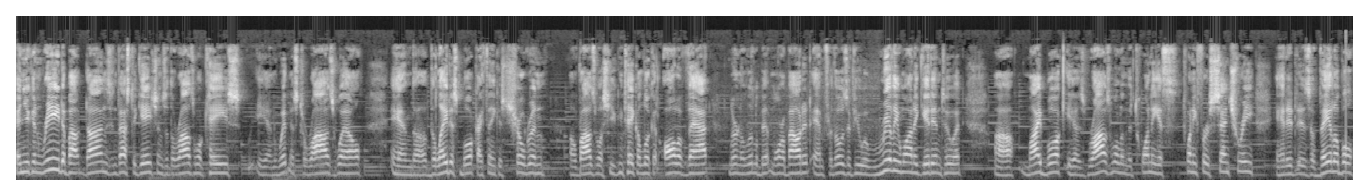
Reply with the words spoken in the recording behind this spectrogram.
and you can read about Don's investigations of the Roswell case and Witness to Roswell and uh, the latest book I think is Children of Roswell so you can take a look at all of that learn a little bit more about it and for those of you who really want to get into it uh, my book is Roswell in the 20th 21st century and it is available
